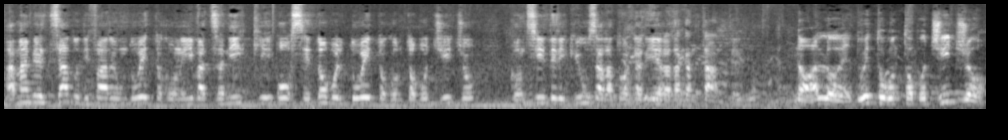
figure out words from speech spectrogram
Hai mai pensato di fare un duetto con Iva Zanicchi? O se dopo il duetto con Topo Gigio consideri chiusa la tua carriera da cantante? No, allora il duetto con Topo Gigio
